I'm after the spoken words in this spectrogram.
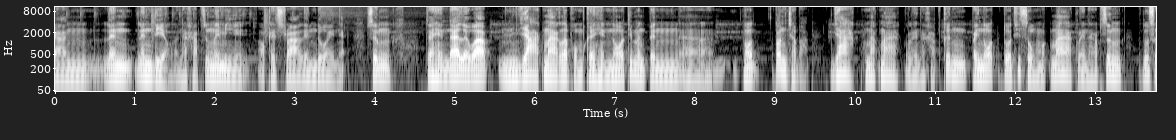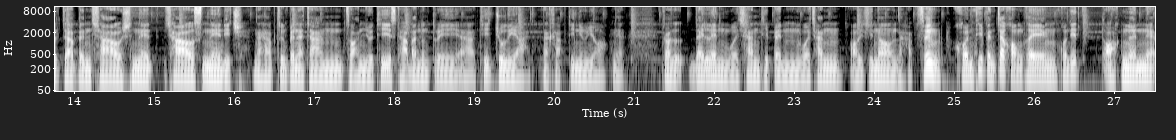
การเล่นเล่นเดี่ยวนะครับ ซึ่งไม่มีออเคสตราเล่นด้วยเนี่ย ซึ่งจะเห็นได้เลยว่ายากมากแล้วผมเคยเห็นโน้ตที่มันเป็นโน้ตต้นฉบับยากมากๆเลยนะครับ ขึ้นไปโน้ตตัวที่สูงมากๆเลยนะครับ ซึ่งรู้สึกจะเป็น Charles Nei Charles Neidich นะครับ ซึ่งเป็นอาจารย์สอนอยู่ที่สถาบันดนตรีที่จูเลียนะครับที่นิวยอร์กเนี่ย ก็ได้เล่นเวอร์ชันที่เป็นเวอร์ชัน original นะครับ ซึ่งคนที่เป็นเจ้าของเพลง คนที่ออกเงินเนี่ย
